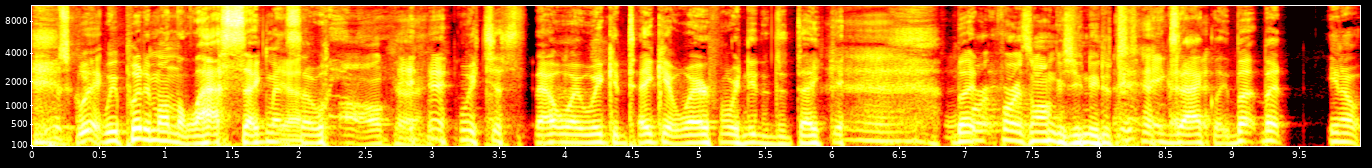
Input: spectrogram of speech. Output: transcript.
It was we, quick. we put him on the last segment. Yeah. So we, oh, okay. we just, that way we could take it wherever we needed to take it. But for, for as long as you needed to. exactly. But but you know,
